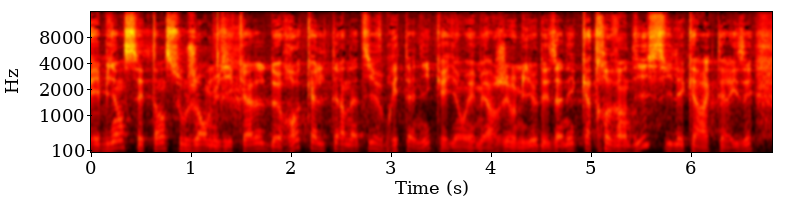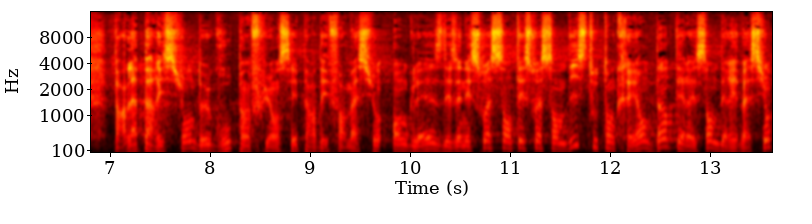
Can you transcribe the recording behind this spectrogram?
Eh bien, c'est un sous-genre musical de rock alternatif britannique ayant émergé au milieu des années 90. Il est caractérisé par l'apparition de groupes influencés par des formations anglaises des années 60 et 70, tout en créant d'intéressantes dérivations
